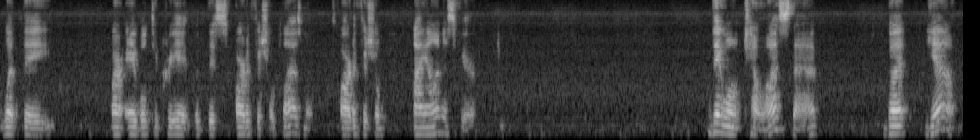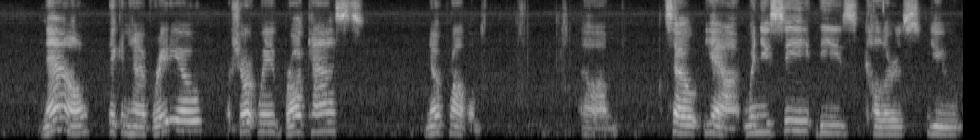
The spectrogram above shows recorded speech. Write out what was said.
what they are able to create with this artificial plasma, artificial ionosphere. They won't tell us that, but yeah, now they can have radio or shortwave broadcasts, no problem. Um, so yeah, when you see these colors, you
